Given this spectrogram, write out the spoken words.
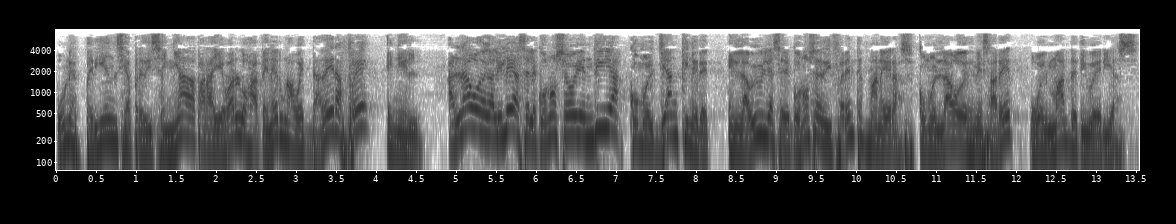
una experiencia prediseñada para llevarlos a tener una verdadera fe en él. Al lago de Galilea se le conoce hoy en día como el Yan Kineret. En la Biblia se le conoce de diferentes maneras, como el lago de Genezaret o el mar de Tiberias.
